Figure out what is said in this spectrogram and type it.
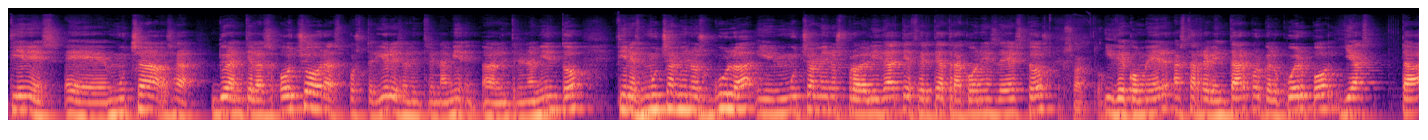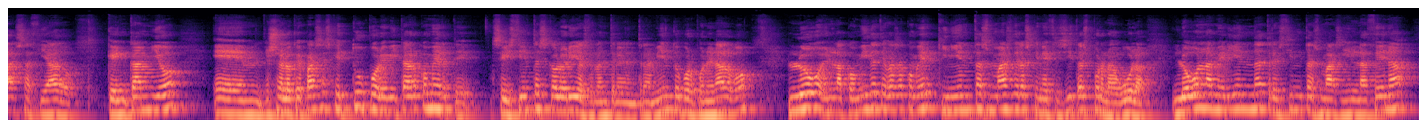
tienes eh, mucha, o sea, durante las 8 horas posteriores al, entrenami- al entrenamiento, tienes mucha menos gula y mucha menos probabilidad de hacerte atracones de estos Exacto. y de comer hasta reventar porque el cuerpo ya está saciado. Que en cambio, eh, o sea, lo que pasa es que tú por evitar comerte 600 calorías durante el entrenamiento, por poner algo, luego en la comida te vas a comer 500 más de las que necesitas por la gula. Luego en la merienda 300 más y en la cena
